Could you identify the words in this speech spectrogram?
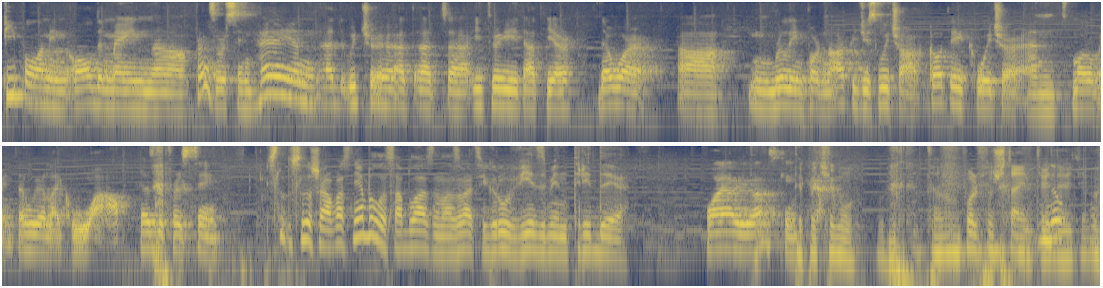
people, I mean, all the main uh, press were saying, hey, and at Witcher at, at uh, E3 that year, there were uh, really important RPGs, which are Gothic, Witcher, and Morrowind. And we were like, wow, that's the first thing. Слушай, а у вас не было соблазна назвать игру «Ведьмин 3D»? Why are you asking? Ты почему? Это Wolfenstein 3D. Ну, типа.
